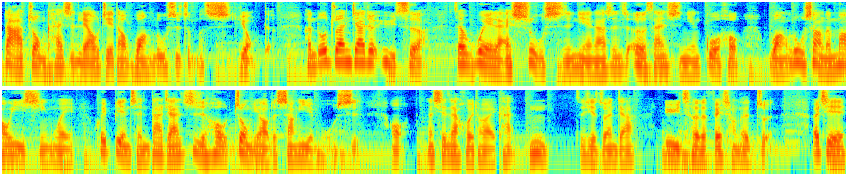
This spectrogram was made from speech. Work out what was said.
大众开始了解到网络是怎么使用的。很多专家就预测啊，在未来数十年啊，甚至二三十年过后，网络上的贸易行为会变成大家日后重要的商业模式。哦，那现在回头来看，嗯，这些专家预测的非常的准，而且。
